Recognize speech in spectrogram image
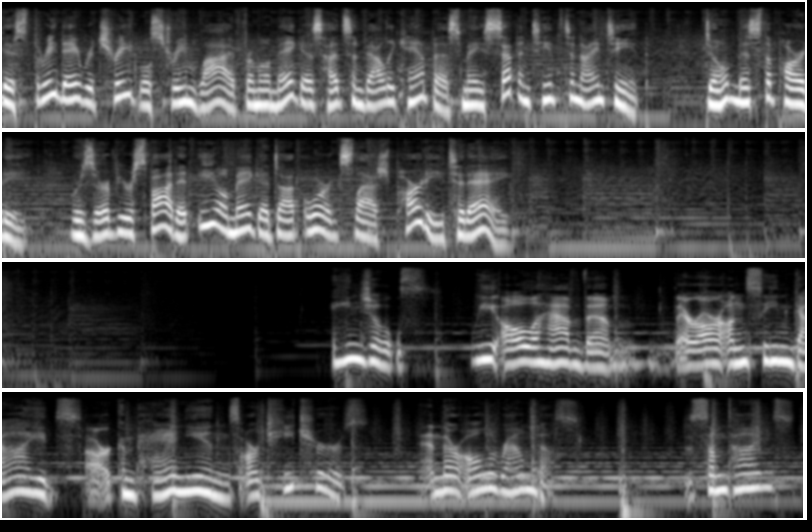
This three day retreat will stream live from Omega's Hudson Valley campus May 17th to 19th. Don't miss the party. Reserve your spot at eomega.org slash party today. Angels. We all have them. They're our unseen guides, our companions, our teachers, and they're all around us. Sometimes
